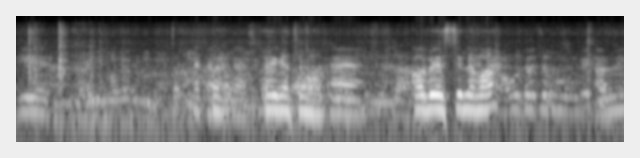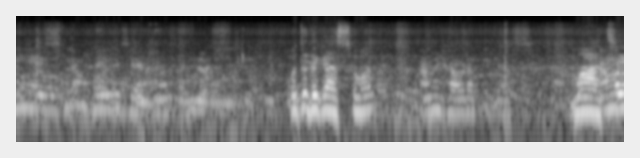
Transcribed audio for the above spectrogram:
গিয়ে দেখা হয়ে গেছে মা? হ্যাঁ। কবে এসেছিলে মা? আমি এসেছিলাম হয়ে গেছে এক মাস আগে। কোথা থেকে আসছো মা? আমি হাওড়া থেকে আসছি। মা আছে? আমার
